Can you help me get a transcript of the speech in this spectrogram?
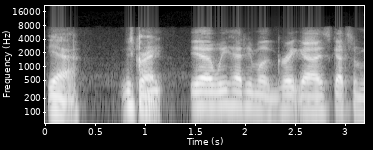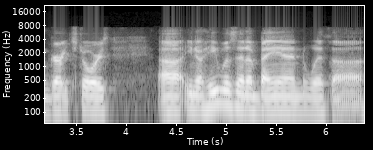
yeah, it was great. Yeah, we had him on. Great guy. He's got some great stories. Uh, you know, he was in a band with uh,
